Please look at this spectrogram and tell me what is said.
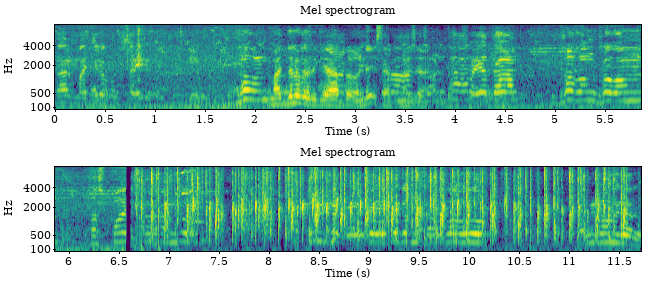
సార్ మధ్యలో ధ్రువం మధ్యలో కొద్దిగా గ్యాప్ ఇవ్వండి. సార్ మీరు. ధారయతాం ధ్రువం ధ్రువం తస్మై పురుషదేవేదకం సర్వో వెంకటరమణ గారు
